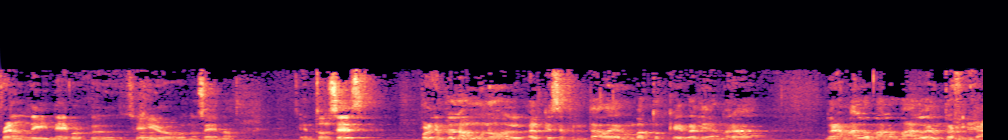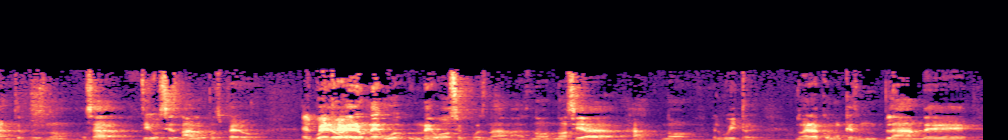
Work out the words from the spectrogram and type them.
friendly neighborhood hero, no sé, ¿no? Entonces, por ejemplo, en la 1, al, al que se enfrentaba era un vato que en realidad no era, no era malo, malo, malo, era un traficante, pues, ¿no? O sea, digo, sí es malo, pues, pero, El pero era un, nego- un negocio, pues, nada más, ¿no? No hacía, ajá, no, el buitre. No era como que un plan de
